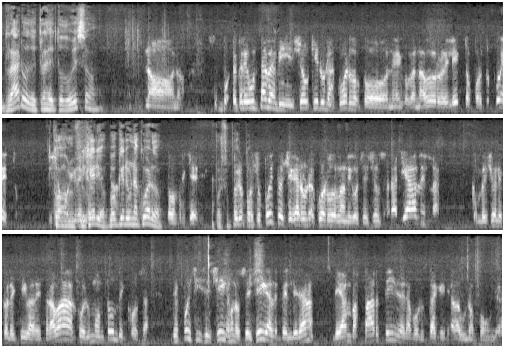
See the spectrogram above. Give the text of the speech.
raro detrás de todo eso? No, no. Pregúntame a mí, yo quiero un acuerdo con el gobernador electo, por supuesto ¿Con Frigerio? ¿Vos querés un acuerdo? Con Frigerio. Por supuesto. Pero por supuesto llegar a un acuerdo en la negociación salarial, en las convenciones colectivas de trabajo, en un montón de cosas. Después si se llega o no se llega dependerá de ambas partes y de la voluntad que cada uno ponga.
